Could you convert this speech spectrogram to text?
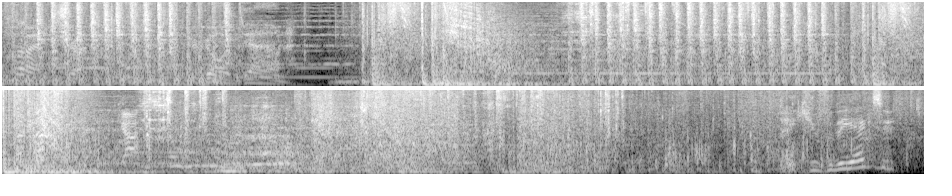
All right, Chuck. You're going down. Got. Thank you for the exit.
